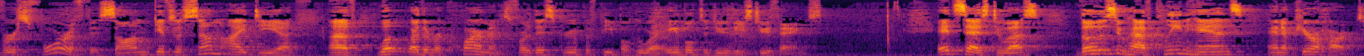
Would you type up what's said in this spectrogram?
verse 4 of this psalm gives us some idea of what are the requirements for this group of people who are able to do these two things. It says to us, Those who have clean hands and a pure heart,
